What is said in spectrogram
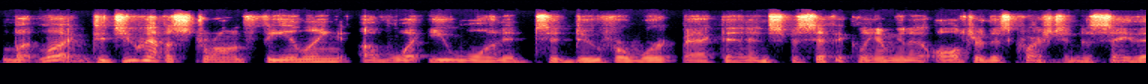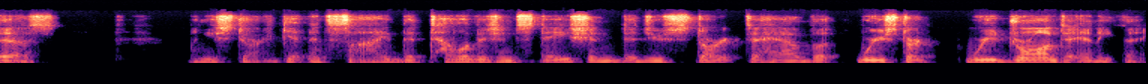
but look did you have a strong feeling of what you wanted to do for work back then? And specifically i'm going to alter this question to say this. When you started getting inside the television station, did you start to have a, were you start were you drawn to anything?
